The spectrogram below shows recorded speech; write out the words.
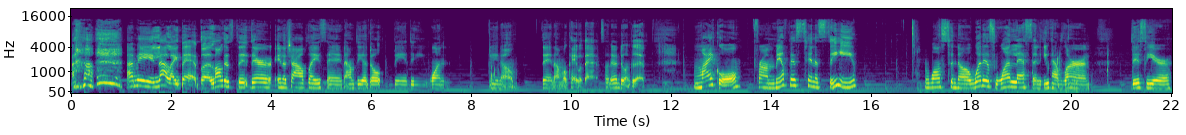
I mean, not like that, but as long as they're in a child place and I'm the adult being the one, you know, then I'm okay with that. So they're doing good. Michael from Memphis, Tennessee wants to know what is one lesson you have learned this year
